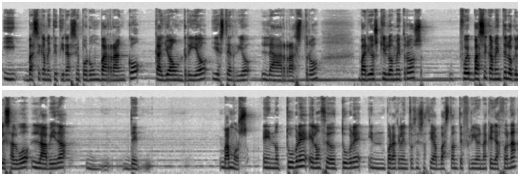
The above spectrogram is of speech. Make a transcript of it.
y básicamente tirarse por un barranco, cayó a un río y este río la arrastró varios kilómetros. Fue básicamente lo que le salvó la vida de... Vamos, en octubre, el 11 de octubre, por aquel entonces hacía bastante frío en aquella zona,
